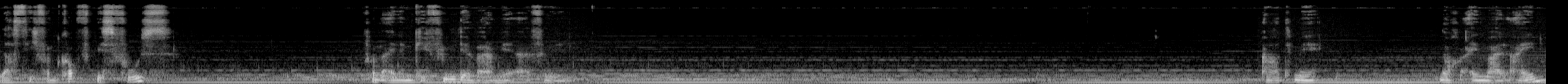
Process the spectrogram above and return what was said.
Lass dich von Kopf bis Fuß von einem Gefühl der Wärme erfüllen. Atme noch einmal ein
